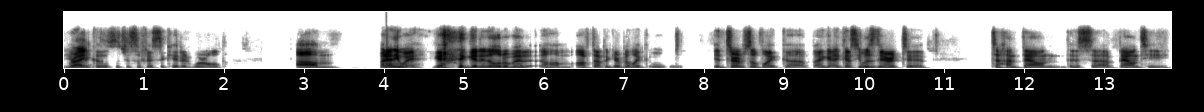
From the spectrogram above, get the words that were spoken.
know, right? Because it's such a sophisticated world. Um, but anyway, getting a little bit um off topic here, but like in terms of like, uh, I, I guess he was there to to hunt down this uh, bounty,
